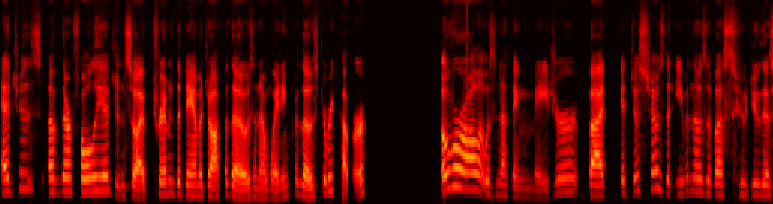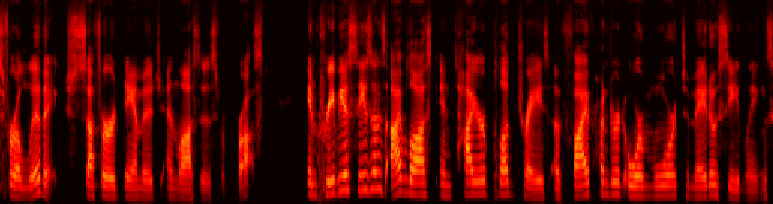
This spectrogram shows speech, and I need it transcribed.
edges of their foliage, and so I've trimmed the damage off of those and I'm waiting for those to recover. Overall, it was nothing major, but it just shows that even those of us who do this for a living suffer damage and losses from frost. In previous seasons, I've lost entire plug trays of 500 or more tomato seedlings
